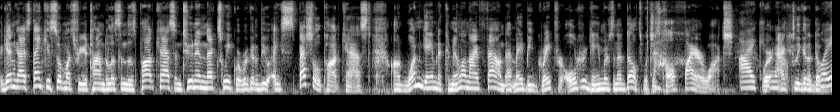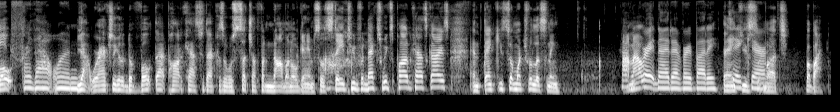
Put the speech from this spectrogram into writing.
again, guys, thank you so much for your time to listen to this podcast. And tune in next week where we're going to do a special podcast on one game that Camilla and I found that may be great for older gamers and adults, which is called Firewatch. I We're actually going to wait devote. for that one. Yeah, we're actually going to devote that podcast to that because it was such a phenomenal game. So stay tuned for next week's podcast, guys. And thank you so much for listening. Have I'm a out. great night, everybody. Thank Take you care. so much. Bye bye.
